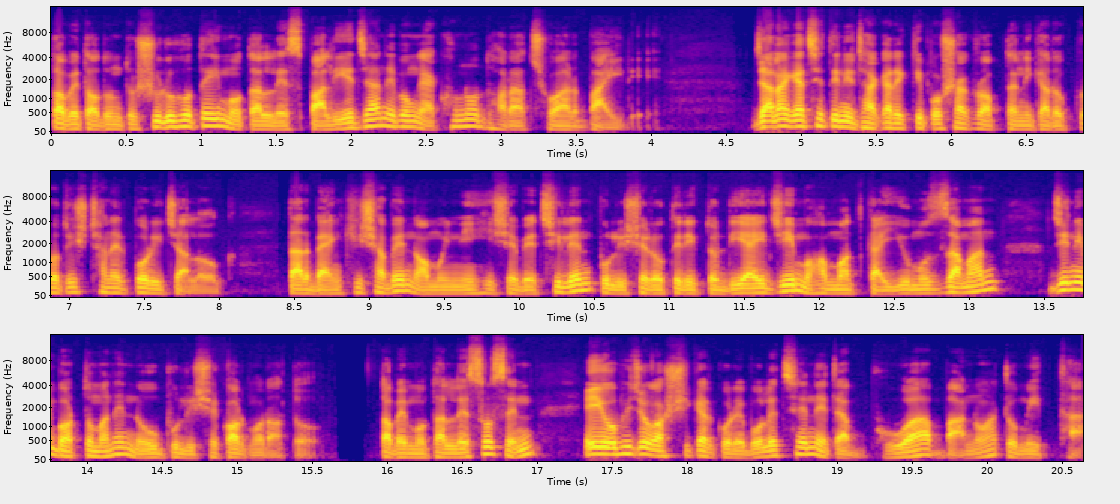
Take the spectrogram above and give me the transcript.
তবে তদন্ত শুরু হতেই মোতাল্লেস পালিয়ে যান এবং এখনও ধরা ছোঁয়ার বাইরে। জানা গেছে, তিনি ঢাকার একটি পোশাক রপ্তানিকারক প্রতিষ্ঠানের পরিচালক। তার ব্যাংক হিসাবে নমিনি হিসেবে ছিলেন পুলিশের অতিরিক্ত ডিআইজি মোহাম্মদ কাইয়ুমুজ্জামান, যিনি বর্তমানে নৌ পুলিশে কর্মরত। তবে মোতাল্লেস হোসেন এই অভিযোগ অস্বীকার করে বলেছেন, এটা ভুয়া, বানোয়াট ও মিথ্যা।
